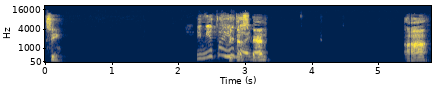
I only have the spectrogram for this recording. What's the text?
Sim. Imita aí, Peter Dani. Ah.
